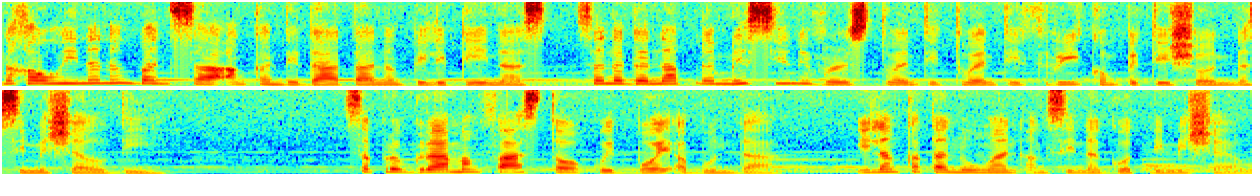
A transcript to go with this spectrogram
Nakauwi na ng bansa ang kandidata ng Pilipinas sa naganap na Miss Universe 2023 competition na si Michelle D. Sa programang Fast Talk with Boy Abunda, ilang katanungan ang sinagot ni Michelle.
